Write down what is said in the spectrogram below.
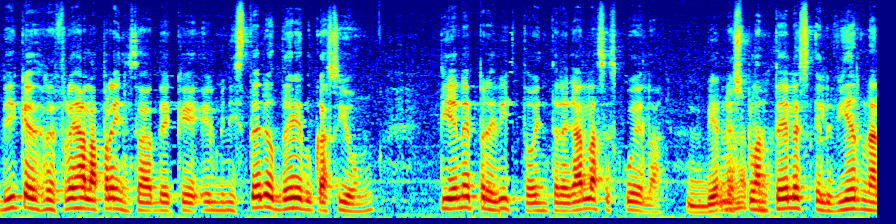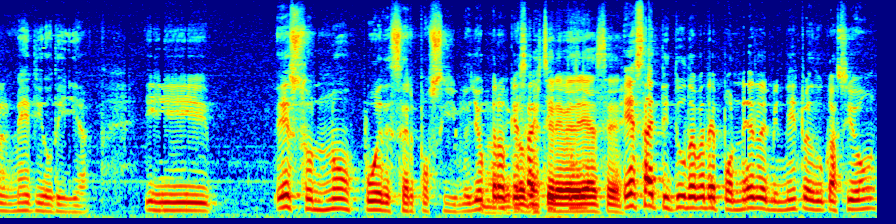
vi que refleja la prensa de que el Ministerio de Educación tiene previsto entregar las escuelas, los planteles el viernes al mediodía. Y eso no puede ser posible. Yo creo que, esa, actitud, esa, actitud, debe de poner el ministro de Educación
